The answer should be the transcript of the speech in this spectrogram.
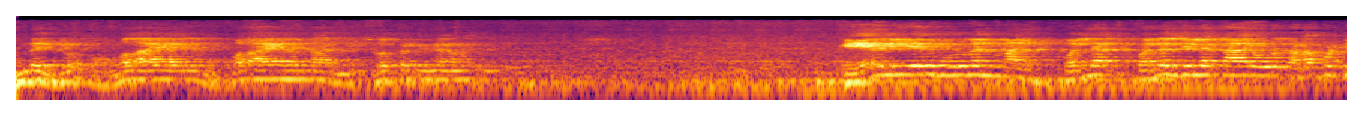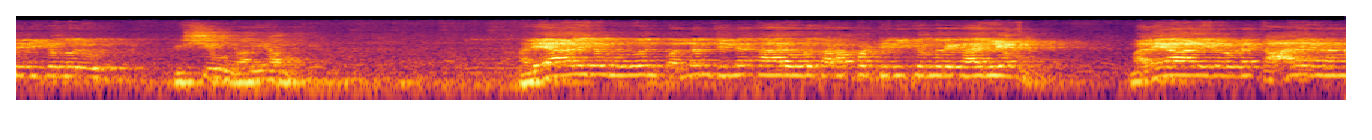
എന്താ ഇരുപത്തി ഒമ്പതായാലും മുപ്പതായാലും എന്താ ഇരുപത്തെട്ടിന്റെ കണക്ക്? കേരളീയർ മുഴുവൻ കൊല്ല കൊല്ലം ജില്ലക്കാരോട് കടപ്പെട്ടിരിക്കുന്ന ഒരു വിഷയമുണ്ട്. അറിയാമോ? മലയാളികൾ മുഴുവൻ കൊല്ലം ജില്ലക്കാരോട് കടപ്പെട്ടിരിക്കുന്ന ഒരു കാര്യം മലയാളികളുടെ കാലഗണന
